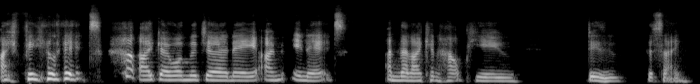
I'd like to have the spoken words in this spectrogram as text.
I feel it, I go on the journey, I'm in it, and then I can help you do the same.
